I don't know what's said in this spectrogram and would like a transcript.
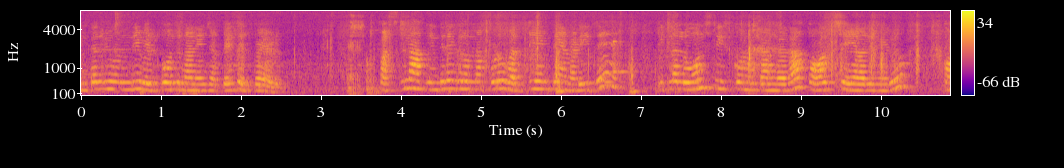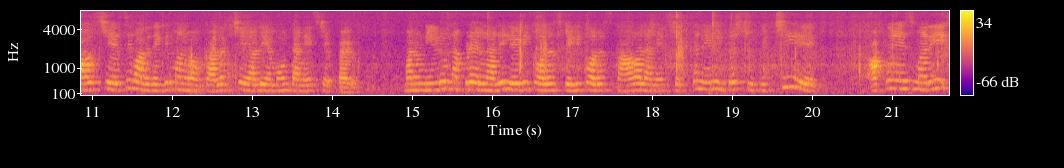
ఇంటర్వ్యూ ఉంది వెళ్ళిపోతున్నాను అని చెప్పేసి వెళ్ళిపోయాడు. ఫస్ట్ నాకు ఇంటి దగ్గర ఉన్నప్పుడు వర్క్ ఏంటి అని అడిగితే ఇట్లా లోన్స్ తీసుకొని ఉంటాం కదా కాల్స్ చేయాలి మీరు. కాల్స్ చేసి వాళ్ళ దగ్గర మనం కలెక్ట్ చేయాలి అమౌంట్ అనేసి చెప్పాడు. మనం నీడు ఉన్నప్పుడే వెళ్ళాలి లేడీ కాలర్స్ టెలి కాలర్స్ కావాలనేసి చెప్తే నేను ఇంట్రెస్ట్ చూపించి అప్పు చేసి మరి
